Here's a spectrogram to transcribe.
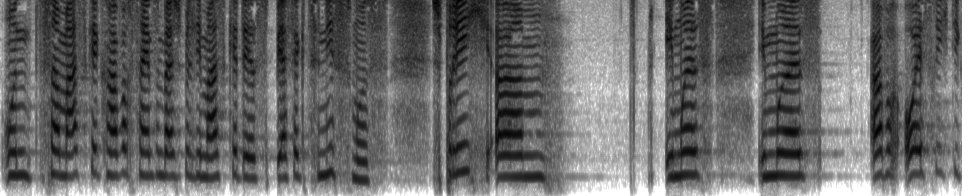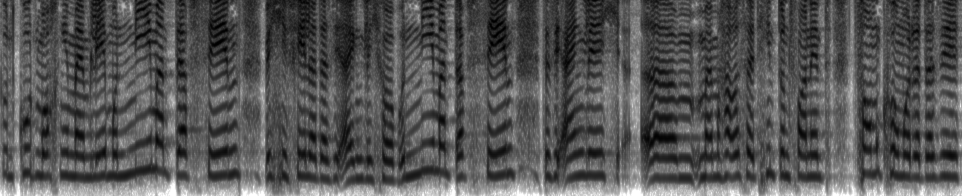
Und so eine Maske kann einfach sein, zum Beispiel die Maske des Perfektionismus. Sprich, ähm, ich muss, ich muss einfach alles richtig und gut machen in meinem Leben und niemand darf sehen, welche Fehler das ich eigentlich habe und niemand darf sehen, dass ich eigentlich ähm, meinem Haushalt hinten und vorne nicht zusammenkomme oder dass ich,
